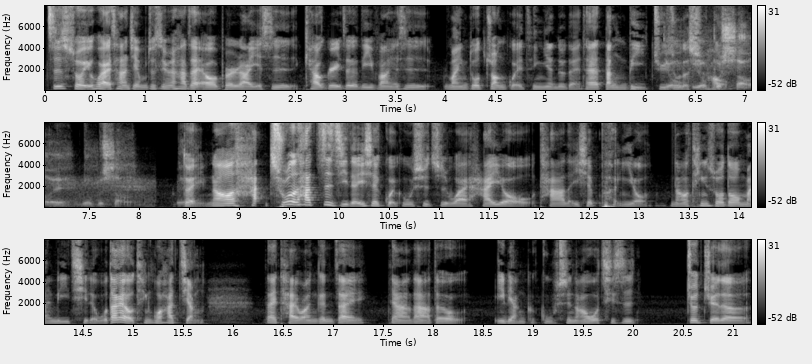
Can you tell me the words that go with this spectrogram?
之所以会来参加节目，就是因为他在 Alberta 也是 Calgary 这个地方也是蛮多撞鬼经验，对不对？他在当地居住的时候，有不少哎，有不少。对，然后还除了他自己的一些鬼故事之外，还有他的一些朋友，然后听说都蛮离奇的。我大概有听过他讲，在台湾跟在加拿大都有一两个故事，然后我其实就觉得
